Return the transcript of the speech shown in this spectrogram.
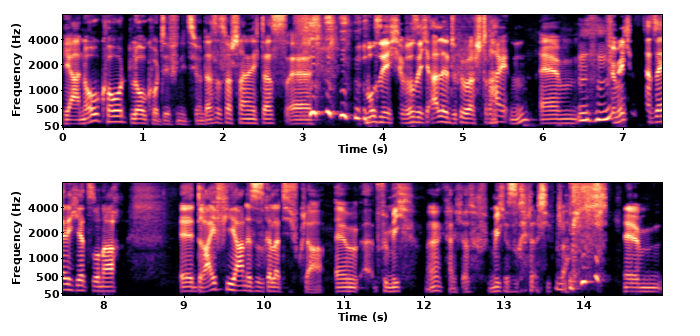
Ja, No-Code, Low-Code-Definition. Das ist wahrscheinlich das, äh, wo, sich, wo sich alle drüber streiten. Ähm, mhm. Für mich ist es tatsächlich jetzt so nach äh, drei, vier Jahren ist es relativ klar. Ähm, für mich, ne, kann ich, also für mich ist es relativ klar. ähm,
